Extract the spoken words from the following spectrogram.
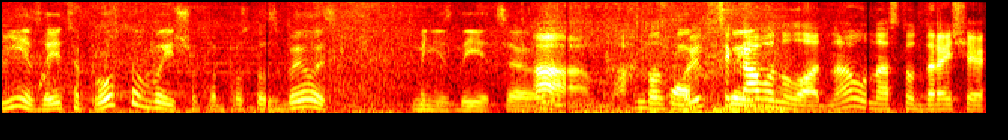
ні, здається, просто вийшов, там просто збились. Мені здається. А, а хто збив? Цікаво, ну ладно. У нас тут, до речі,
